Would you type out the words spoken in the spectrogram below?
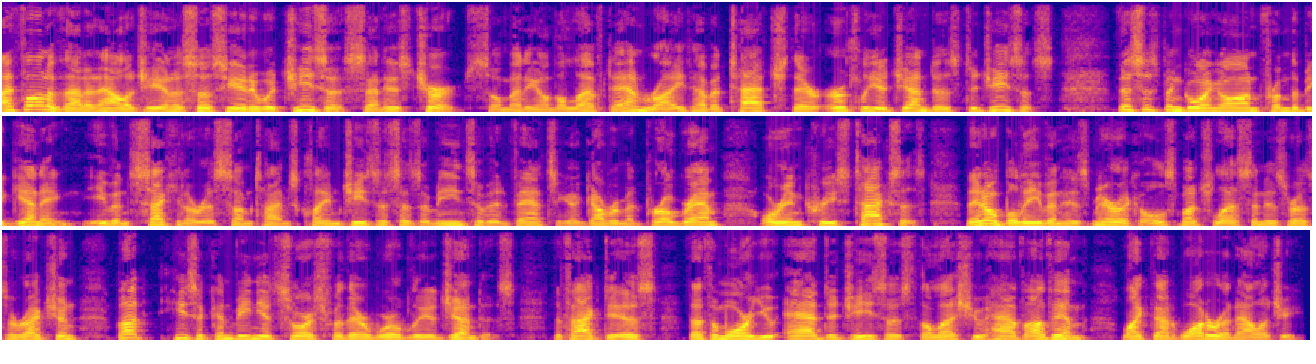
I thought of that analogy and associated with Jesus and his church. So many on the left and right have attached their earthly agendas to Jesus. This has been going on from the beginning. Even secularists sometimes claim Jesus as a means of advancing a government program or increased taxes. They don't believe in his miracles, much less in his resurrection, but he's a convenient source for their worldly agendas. The fact is that the more you add to Jesus, the less you have of him, like that water analogy.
